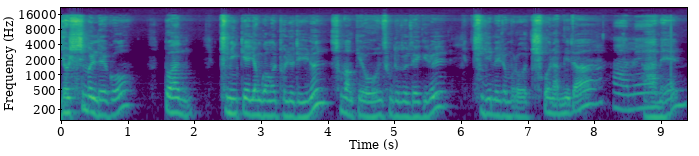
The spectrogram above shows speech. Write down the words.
열심을 내고 또한 주님께 영광을 돌려드리는 소망교회 온 성도들 되기를 주님의 이름으로 축원합니다. 아멘. 아멘.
